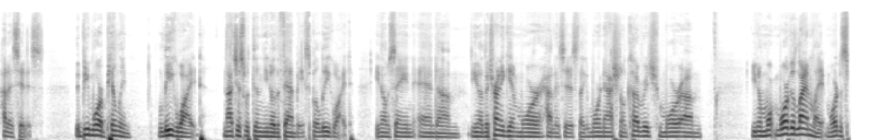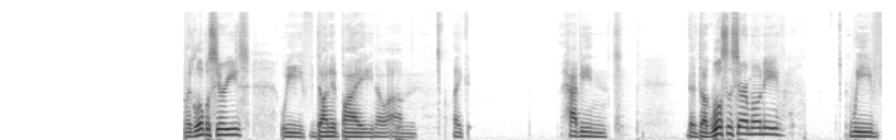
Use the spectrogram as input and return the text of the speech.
How do I say this? To be more appealing league wide not just within you know the fan base, but league wide. You know what I'm saying? And um, you know they're trying to get more how to say this, like more national coverage, more um, you know more more of the limelight, more the the global series. We've done it by you know um, like having the Doug Wilson ceremony. We've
